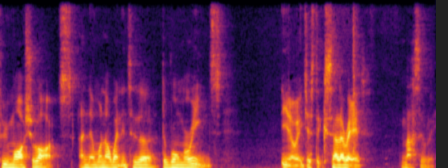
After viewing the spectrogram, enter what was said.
through martial arts. And then when I went into the, the Royal Marines, you know, it just accelerated massively.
